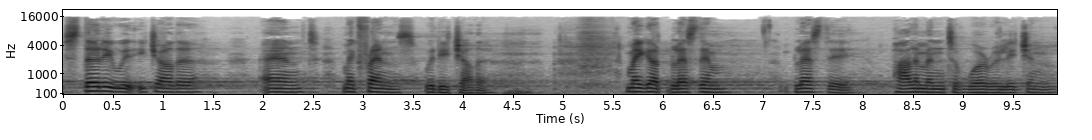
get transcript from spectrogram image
study with each other, and make friends with each other. May God bless them, bless the Parliament of World Religion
